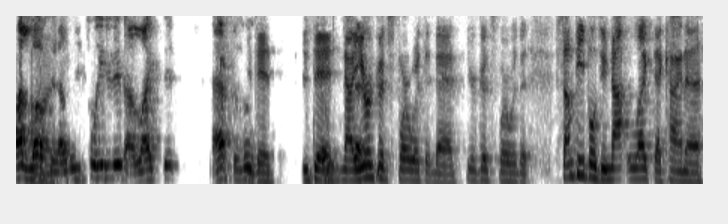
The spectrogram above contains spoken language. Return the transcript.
I oh, loved it. I retweeted it. I liked it. Absolutely. You did. You did. Now you're a good sport with it, man. You're a good sport with it. Some people do not like that kind of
